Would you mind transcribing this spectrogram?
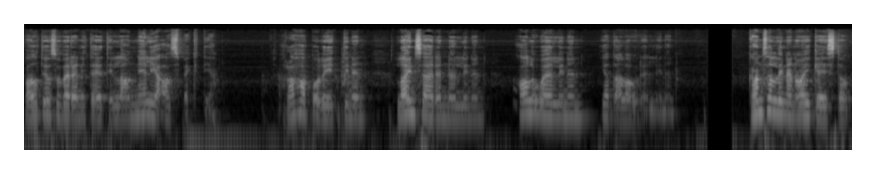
valtiosuvereniteetilla on neljä aspektia. Rahapoliittinen, lainsäädännöllinen, alueellinen ja taloudellinen. Kansallinen oikeisto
